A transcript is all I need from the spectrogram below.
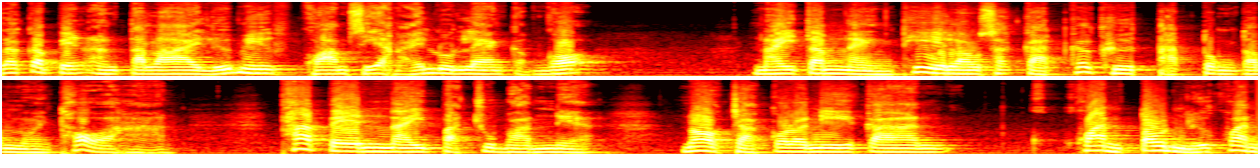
แล้วก็เป็นอันตรายหรือมีความเสียหายรุนแรงกับเงาะ ในตำแหน่งที่เราสกัดก็คือตัดตรงตำแหน่งท่ออาหาร ถ้าเป็นในปัจจุบันเนี่ยนอกจากกรณีการคว้านต้นหรือคว้าน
